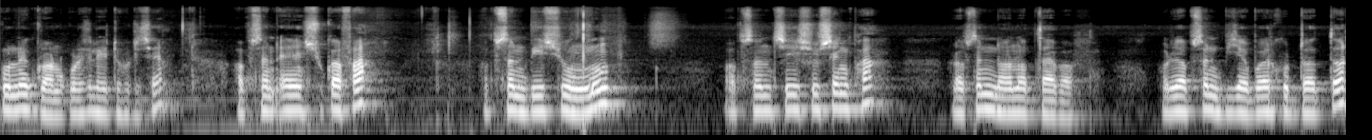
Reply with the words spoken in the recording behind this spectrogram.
কোনে গ্ৰহণ কৰিছিল সেইটো সুধিছে। Option A Sukaphaa option B চুংমুং অপশ্যন চি চুচেংফা আৰু option none of the above. গতিকে অপশ্যন বি হ'ব শুদ্ধ উত্তৰ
